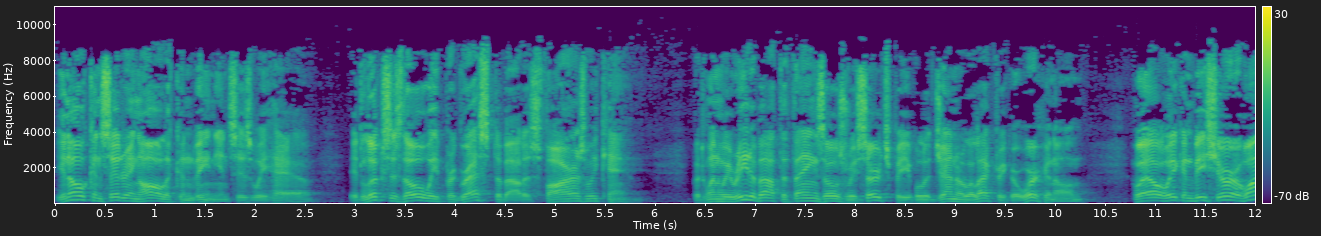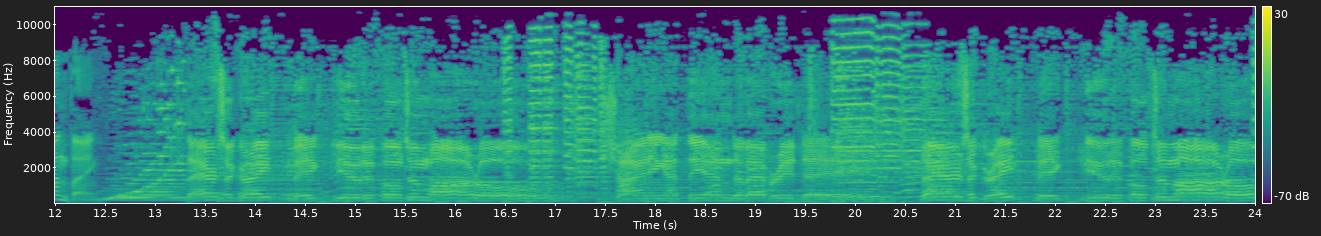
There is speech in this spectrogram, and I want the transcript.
You know, considering all the conveniences we have, it looks as though we progressed about as far as we can. But when we read about the things those research people at General Electric are working on, well, we can be sure of one thing. There's a great, big, beautiful tomorrow shining at the end of every day. There's a great, big, beautiful tomorrow,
